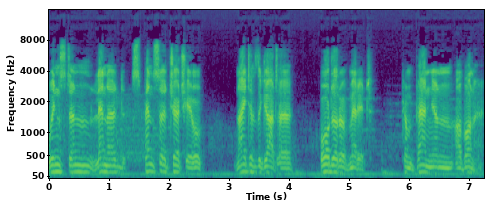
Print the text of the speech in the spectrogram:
Winston Leonard Spencer Churchill, Knight of the Garter, Order of Merit, Companion of Honor.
